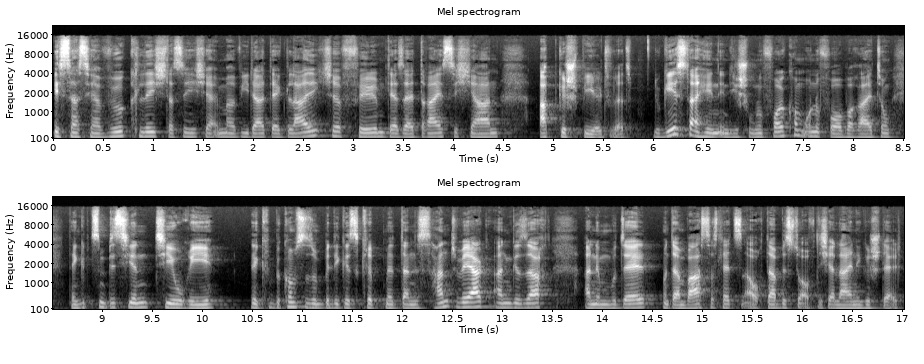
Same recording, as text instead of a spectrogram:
ist das ja wirklich, das sehe ich ja immer wieder, der gleiche Film, der seit 30 Jahren abgespielt wird. Du gehst dahin in die Schule vollkommen ohne Vorbereitung, dann gibt es ein bisschen Theorie, dann bekommst du so ein billiges Skript mit, dann ist Handwerk angesagt an dem Modell und dann war es das letzten auch, da bist du auf dich alleine gestellt.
